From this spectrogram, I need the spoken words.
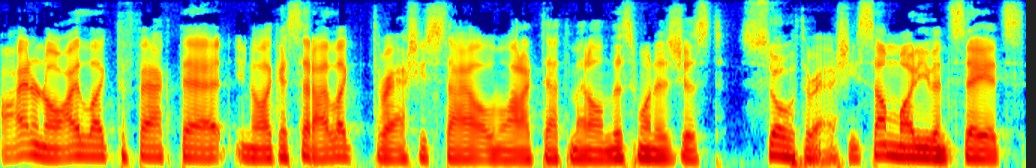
I don't know. I like the fact that you know, like I said, I like thrashy style melodic death metal, and this one is just so thrashy. Some might even say it's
